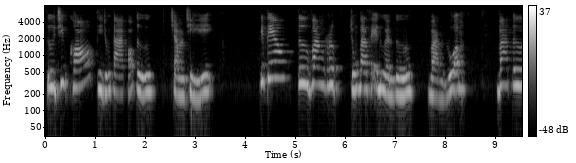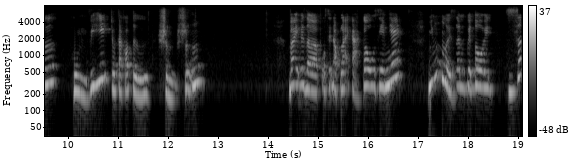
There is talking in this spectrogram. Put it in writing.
Từ chịu khó thì chúng ta có từ chăm chỉ. Tiếp theo, từ vàng rực chúng ta sẽ điền từ vàng ruộm. Và từ hùng vĩ chúng ta có từ sừng sững. Vậy bây giờ cô sẽ đọc lại cả câu xem nhé. Những người dân quê tôi rất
